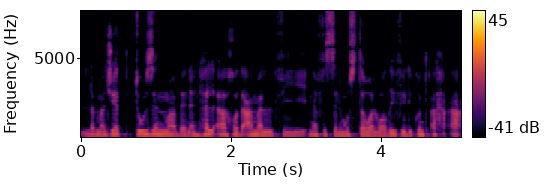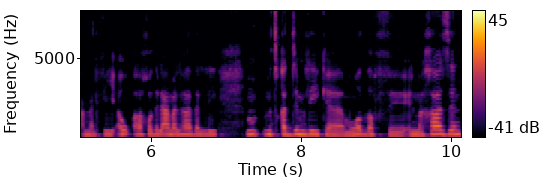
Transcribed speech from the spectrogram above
لما جيت توزن ما بين إن هل آخذ عمل في نفس المستوى الوظيفي اللي كنت أعمل فيه أو آخذ العمل هذا اللي متقدم لي كموظف في المخازن.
